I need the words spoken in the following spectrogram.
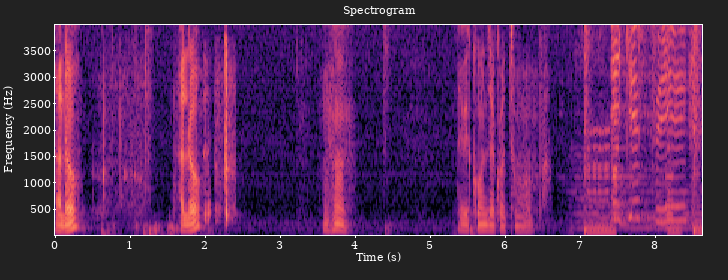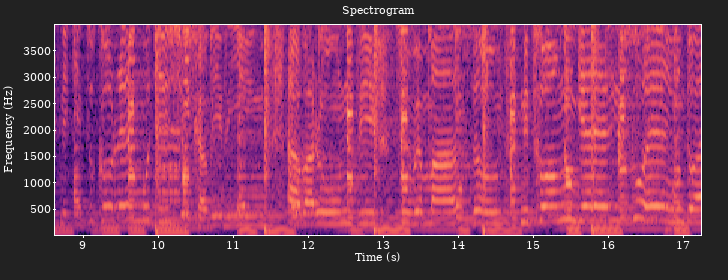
Alo alo mhm. Ntibikunze ko tumumva igiti nikidukore mu jisho kabiri. Abarundi tube maso nitwongere guhendwa.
